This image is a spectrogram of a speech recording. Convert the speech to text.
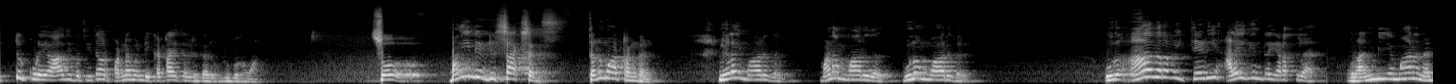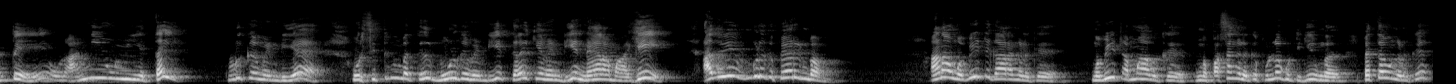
எட்டுக்குடைய ஆதிபத்தியத்தை அவர் பண்ண வேண்டிய கட்டாயத்தில் இருக்கார் குரு பகவான். ஸோ மைண்ட் டிஸ்ட்ராக்ஷன்ஸ் தடுமாற்றங்கள் நிலை மாறுதல் மனம் மாறுதல் குணம் மாறுதல் ஒரு ஆதரவை தேடி அலைகின்ற இடத்துல ஒரு அந்நியமான நட்பே ஒரு அந்நியோன்னியத்தை கொடுக்க வேண்டிய ஒரு சிற்றின்பத்தில் மூழ்க வேண்டிய திளைக்க வேண்டிய நேரமாகி அதுவே உங்களுக்கு பேரின்பம். ஆனால் உங்கள் வீட்டுக்காரங்களுக்கு உங்கள் வீட்டு அம்மாவுக்கு உங்கள் பசங்களுக்கு புள்ளக்குட்டிக்கு உங்கள் பெத்தவங்களுக்கு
